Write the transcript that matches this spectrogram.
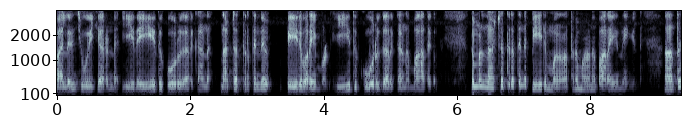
പലരും ചോദിക്കാറുണ്ട് ഇത് ഏത് കൂറുകാർക്കാണ്? നക്ഷത്രത്തിന്റെ പേര് പറയുമ്പോൾ ഏത് കൂറുകാർക്കാണ് ബാധകം? നമ്മൾ നക്ഷത്രത്തിന്റെ പേര് മാത്രമാണ് പറയുന്നതെങ്കിൽ അത്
